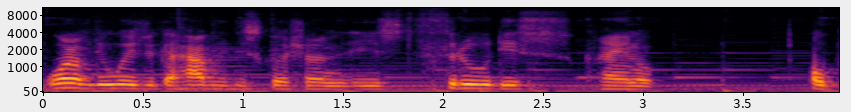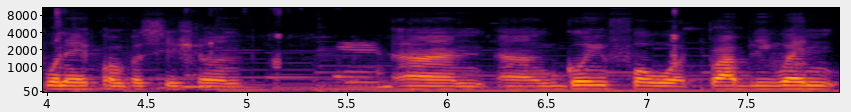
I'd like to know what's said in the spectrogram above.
one of the ways we can have the discussion is through this kind of open air conversation yeah. and, and going forward, probably when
